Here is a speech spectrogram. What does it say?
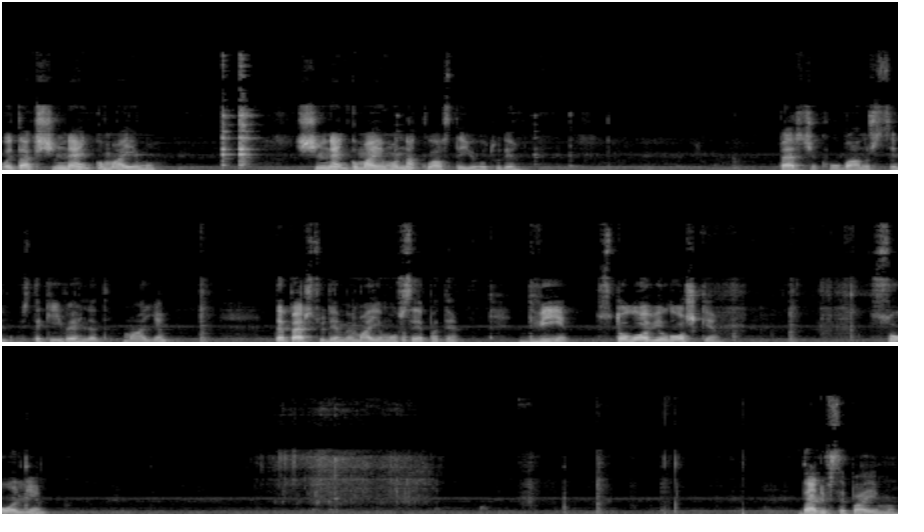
Отак щільненько маємо, щільненько маємо накласти його туди. Перчик у баночці, ось такий вигляд має. Тепер сюди ми маємо всипати 2 столові ложки солі. Далі всипаємо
